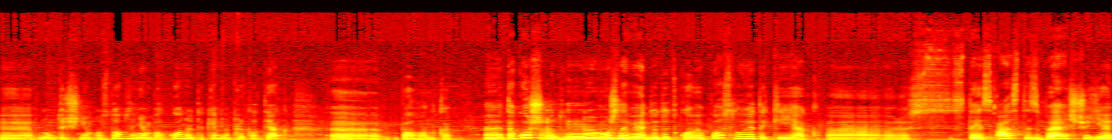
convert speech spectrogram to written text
е, внутрішнім оздобленням балкону, таким, наприклад, як вагонка. Е, Також можливі додаткові послуги, такі як стиз А, стиз Б, що є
